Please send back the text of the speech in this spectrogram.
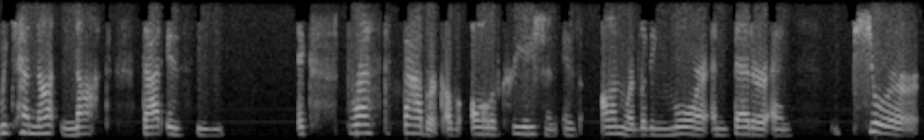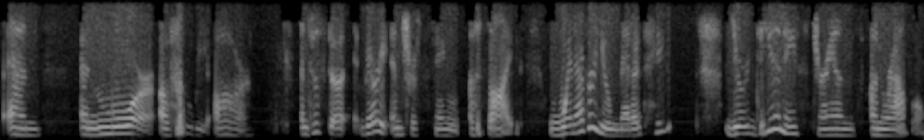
We cannot not. That is the expressed fabric of all of creation is onward, living more and better and purer and and more of who we are. And just a very interesting aside, whenever you meditate, your DNA strands unravel.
